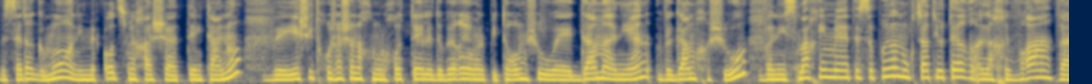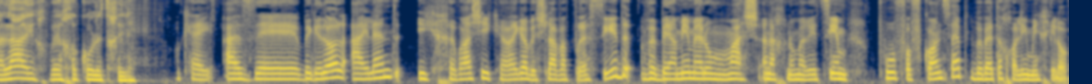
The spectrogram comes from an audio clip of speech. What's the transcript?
בסדר גמור, אני מאוד שמחה שאת איתנו, ויש לי תחושה שאנחנו הולכות אה, לדבר היום על פתרון שהוא אה, גם מעניין וגם חשוב, ואני אשמח אם תספרי לנו קצת יותר על החברה ועלייך ואיך הכל התחיל. אוקיי, okay, אז uh, בגדול איילנד היא חברה שהיא כרגע בשלב הפרסיד, ובימים אלו ממש אנחנו מריצים proof of concept בבית החולים איכילוב.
